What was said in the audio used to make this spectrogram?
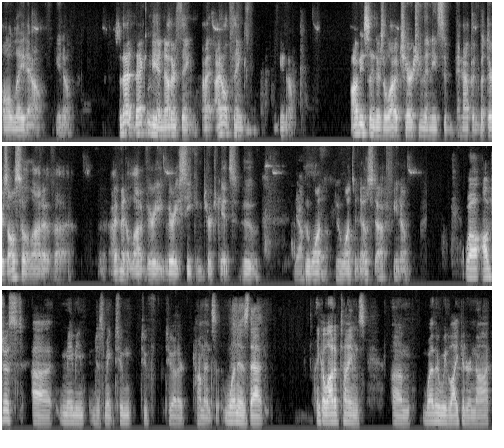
all laid out, you know. So that that can be another thing. I, I don't think, you know, obviously there's a lot of cherishing that needs to happen, but there's also a lot of uh, I've met a lot of very very seeking church kids who yeah. who want who want to know stuff, you know. Well, I'll just uh, maybe just make two two two other comments. One is that I think a lot of times, um, whether we like it or not,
